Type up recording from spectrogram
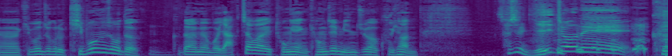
어 기본적으로 기본소득 그 다음에 뭐 약자와의 동행, 경제 민주화 구현 사실 예전에 그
